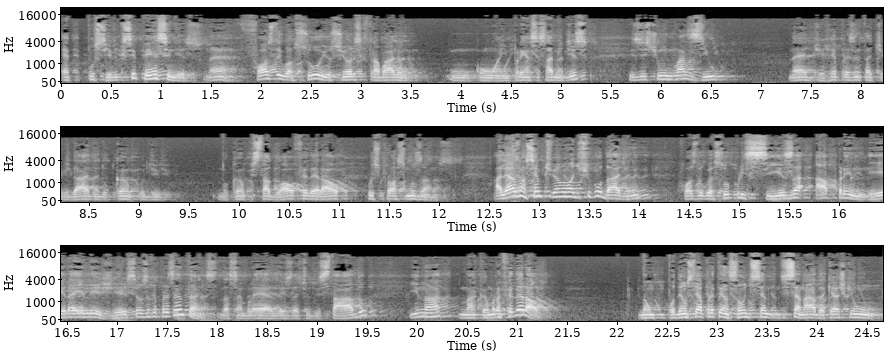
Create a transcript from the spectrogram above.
é possível que se pense nisso. Né? Foz do Iguaçu, e os senhores que trabalham com, a imprensa sabem disso, existe um vazio né, de representatividade do campo de, no campo estadual, federal, para os próximos anos. Aliás, nós sempre tivemos uma dificuldade, né? Foz do Iguaçu precisa aprender a eleger seus representantes na Assembleia Legislativa do Estado e na, na Câmara Federal. Não podemos ter a pretensão de, de Senado aqui, acho que um,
